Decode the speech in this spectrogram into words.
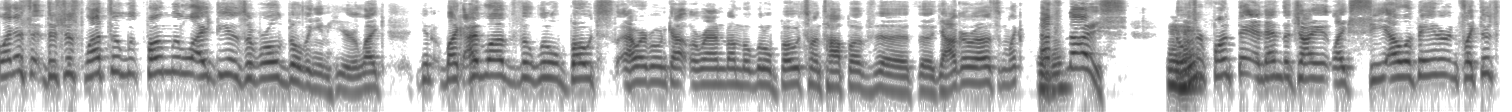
Like I said, there's just lots of fun little ideas of world building in here. Like you know, like I love the little boats. How everyone got around on the little boats on top of the the Yagaras. I'm like, that's mm-hmm. nice. Those mm-hmm. are fun things. And then the giant like sea elevator. And it's like there's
